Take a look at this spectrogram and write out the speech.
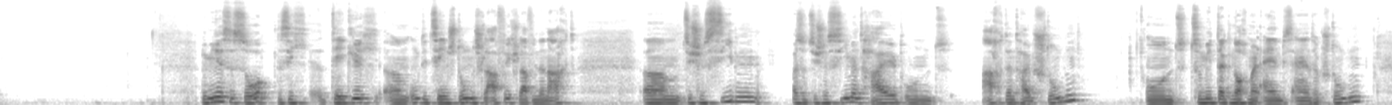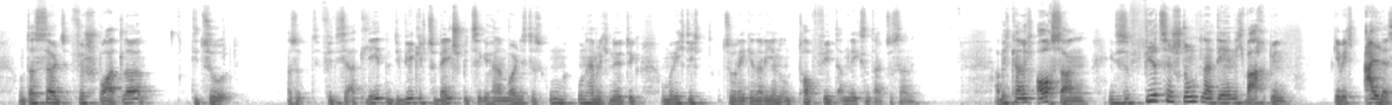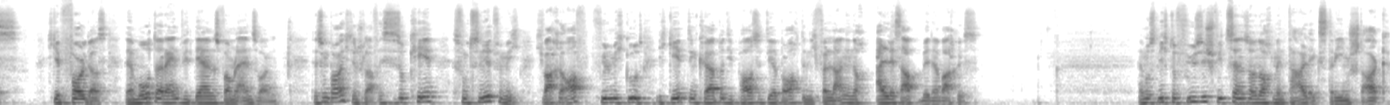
Bei mir ist es so, dass ich äh, täglich ähm, um die 10 Stunden schlafe. Ich schlafe in der Nacht ähm, zwischen 7, also zwischen 7,5 und 8,5 Stunden und zu Mittag nochmal 1 bis 1,5 Stunden. Und das ist halt für Sportler, die zu, also für diese Athleten, die wirklich zur Weltspitze gehören wollen, ist das un unheimlich nötig, um richtig zu regenerieren und topfit am nächsten Tag zu sein. Aber ich kann euch auch sagen, in diesen 14 Stunden, an denen ich wach bin, gebe ich alles. Ich gebe Vollgas. Der Motor rennt wie der eines Formel 1 Wagen. Deswegen brauche ich den Schlaf. Es ist okay, es funktioniert für mich. Ich wache auf, fühle mich gut. Ich gebe dem Körper die Pause, die er braucht, denn ich verlange noch alles ab, wenn er wach ist. Er muss nicht nur physisch fit sein, sondern auch mental extrem stark.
